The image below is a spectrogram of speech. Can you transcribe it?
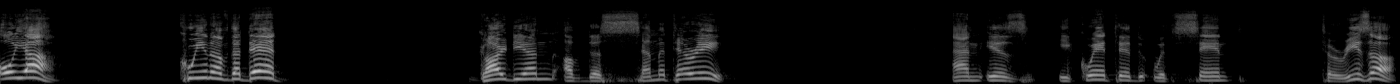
Oya, queen of the dead, guardian of the cemetery, and is equated with Saint Teresa.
